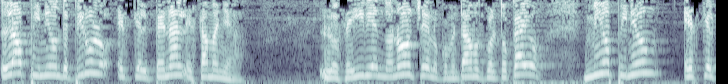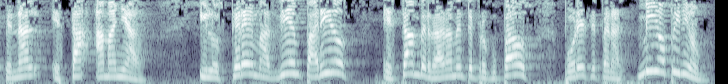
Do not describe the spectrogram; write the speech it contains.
la opinión de Pirulo es que el penal está amañado. Lo seguí viendo anoche, lo comentábamos con el tocayo. Mi opinión es que el penal está amañado. Y los cremas bien paridos están verdaderamente preocupados por ese penal. Mi opinión.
